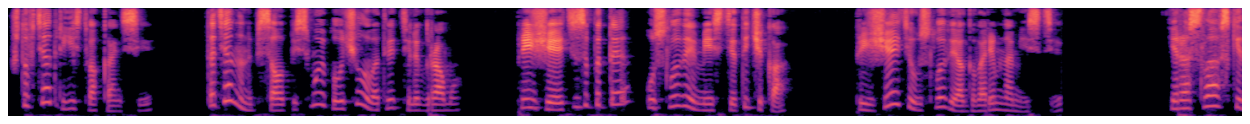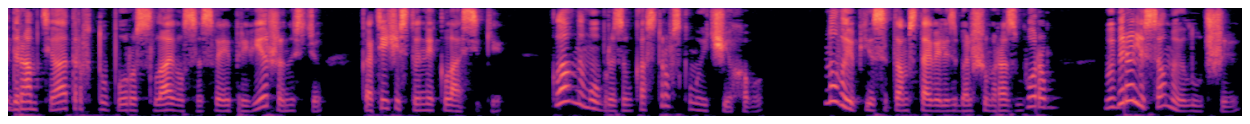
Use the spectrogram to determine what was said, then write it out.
что в театре есть вакансии. Татьяна написала письмо и получила в ответ телеграмму. «Приезжайте, ЗПТ, условия вместе, ты ЧК. Приезжайте, условия оговорим на месте». Ярославский драмтеатр в ту пору славился своей приверженностью к отечественной классике, главным образом к Островскому и Чехову. Новые пьесы там ставили с большим разбором, выбирали самые лучшие.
